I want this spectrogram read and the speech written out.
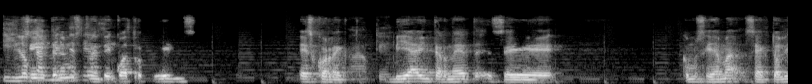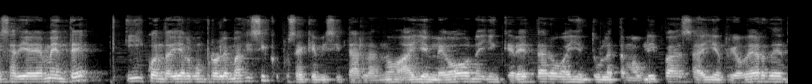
Y localmente sí, tenemos 34 playlists. Es correcto. Ah, Vía internet se, ¿cómo se llama? Se actualiza diariamente y cuando hay algún problema físico, pues hay que visitarlas, ¿no? Hay en León, hay en Querétaro, hay en Tula, Tamaulipas, hay en Río Verde, en,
